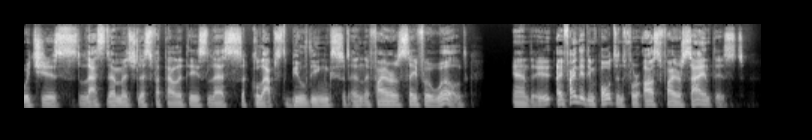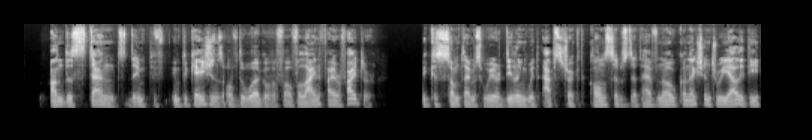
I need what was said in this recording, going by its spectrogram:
which is less damage, less fatalities, less collapsed buildings, and a fire safer world. And it, I find it important for us fire scientists understand the imp- implications of the work of of a line firefighter because sometimes we are dealing with abstract concepts that have no connection to reality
